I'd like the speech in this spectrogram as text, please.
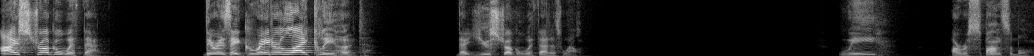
I struggle with that, there is a greater likelihood that you struggle with that as well. We are responsible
